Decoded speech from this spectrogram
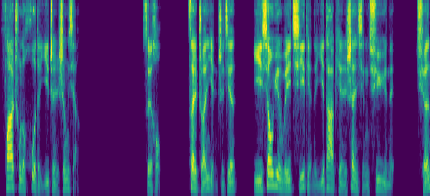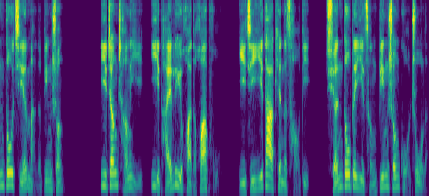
发出了“霍”的一阵声响。随后，在转眼之间，以萧韵为起点的一大片扇形区域内，全都结满了冰霜。一张长椅、一排绿化的花圃，以及一大片的草地，全都被一层冰霜裹住了。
